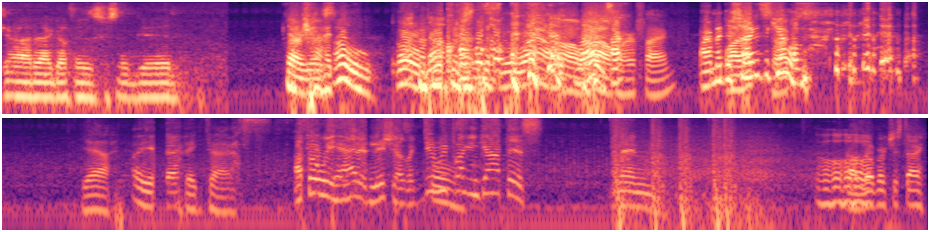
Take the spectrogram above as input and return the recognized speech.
God, Ragdoll is just so good. There he is. Oh, Oh, No. wow. oh wow, I- horrifying. Arma Well, that decided to kill him. Yeah, Oh, yeah. big time. I thought we had it initially. I was like, dude, we fucking got this! And then, oh, Oh, Lobert just died.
